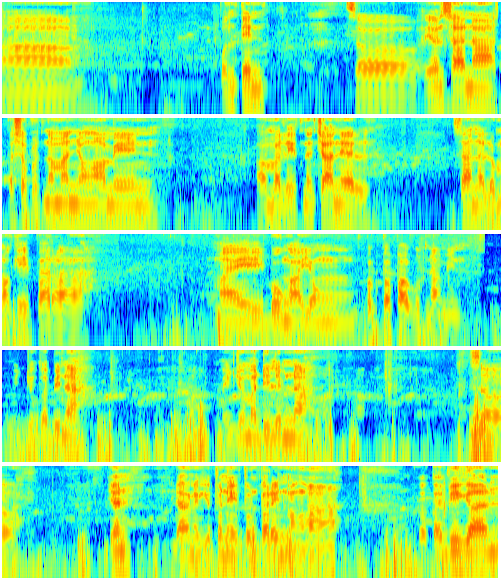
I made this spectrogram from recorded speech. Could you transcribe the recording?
ah, content So, ayun sana pasupport naman yung amin ah, maliit na channel. Sana lumaki para may bunga yung pagpapagod namin. Medyo gabi na. Medyo madilim na. So, yun. Dami ipon-ipon pa rin mga kaibigan.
